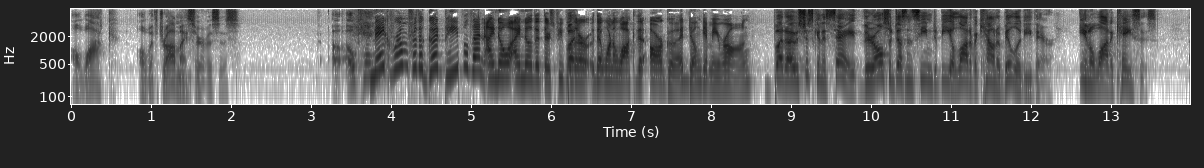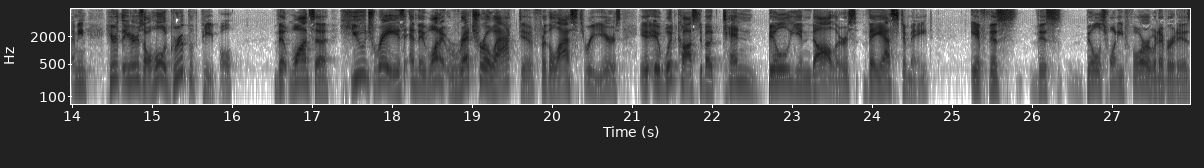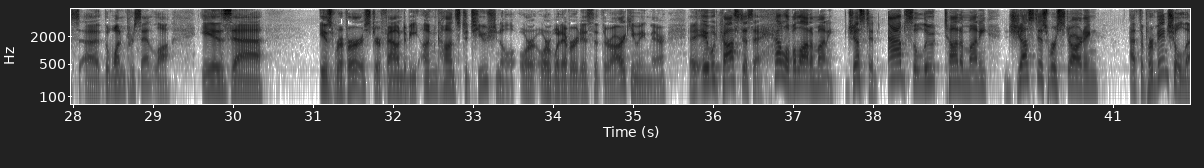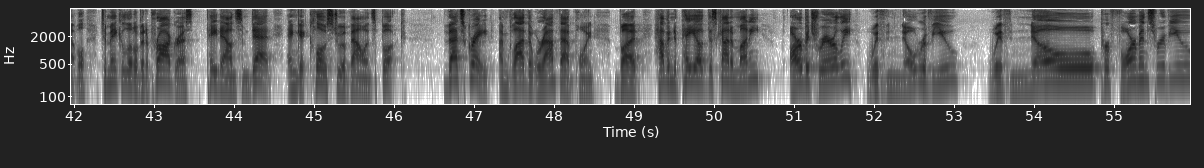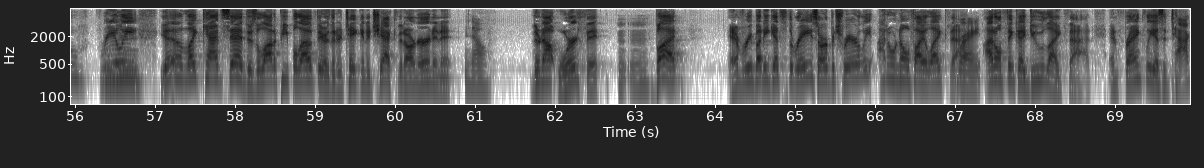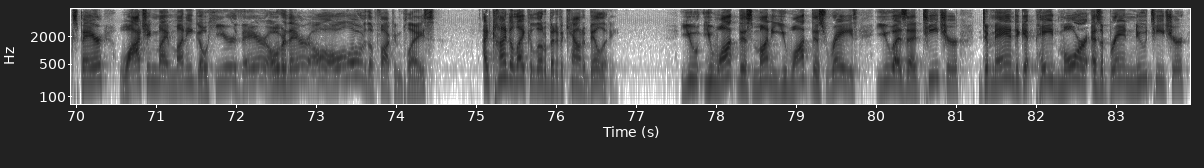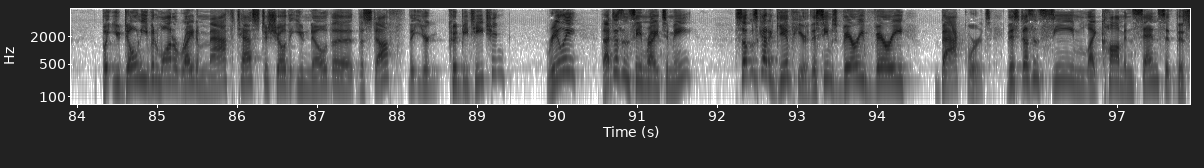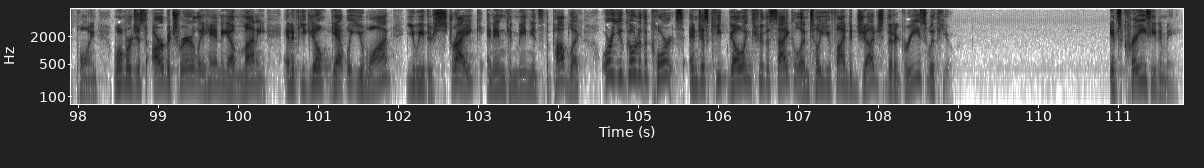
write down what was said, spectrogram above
I'll walk, I'll withdraw my services. Uh, okay. Make room for the good people. Then I know I know that there's people But- that are, that want to walk that are good. Don't get me wrong. But I was just going to say, there also doesn't seem to be a lot of accountability there in a lot of cases. I mean, here, here's a whole group of people that wants a huge raise and they want it retroactive for the last three years. It, it would cost about $10 billion, they estimate, if this, this Bill 24 or whatever it is, uh, the 1% law, is. Uh, is reversed or found to be unconstitutional or, or whatever it is that they're arguing there, it would cost us a hell of a lot of money. Just an absolute ton of money, just as we're starting at the provincial level to make a little bit of progress, pay down some debt, and get close to a balanced book. That's great. I'm glad that we're at that point. But having to pay out this kind of money arbitrarily with no review, with no performance review, really? Mm-hmm. Yeah, like Kat said, there's a lot of people out there that are taking a check that aren't earning it. No. They're not worth it. But everybody gets the raise arbitrarily. I don't know if I like that. Right. I don't think I do like that. And frankly, as a taxpayer, watching my money go here, there, over there, all, all over the fucking place, I'd kind of like a little bit of accountability. You you want this money, you want this raise. You as a teacher demand to get paid more as a brand new teacher, but you don't even want to write a math test to show that you know the the stuff that you could be teaching? Really? That doesn't seem right to me. Something's got to give here. This seems very very backwards. This doesn't seem like common sense at this point when we're just arbitrarily handing out money. And if you don't get what you want, you either strike and inconvenience the public or you go to the courts and just keep going through the cycle until you find a judge that agrees with you. It's crazy to me.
